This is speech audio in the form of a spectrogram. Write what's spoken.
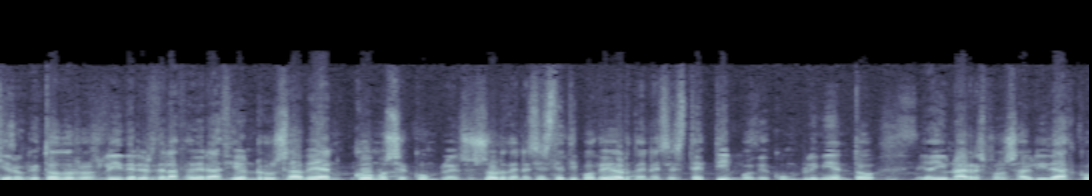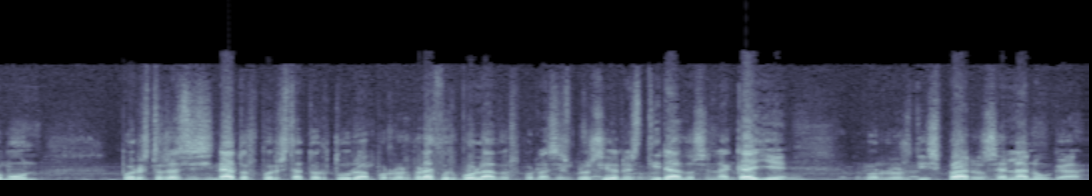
Quiero que todos los líderes de la Federación Rusa vean cómo se cumplen sus órdenes, este tipo de órdenes, este tipo de cumplimiento, y hay una responsabilidad común por estos asesinatos, por esta tortura, por los brazos volados, por las explosiones tirados en la calle, por los disparos en la nuca.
